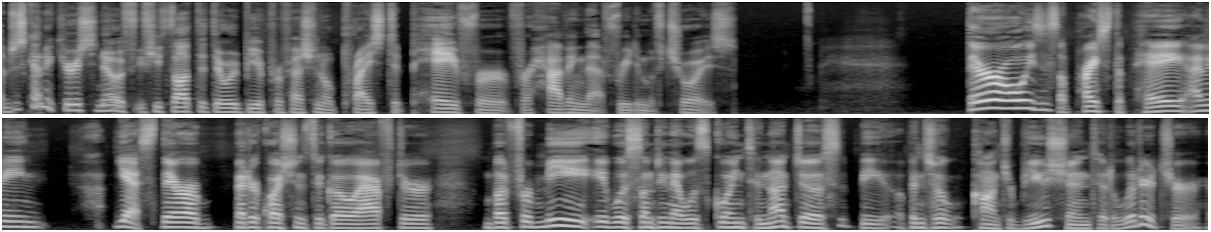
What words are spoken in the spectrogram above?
I'm just kind of curious to know if, if you thought that there would be a professional price to pay for for having that freedom of choice there always is a price to pay. I mean, yes, there are better questions to go after, but for me, it was something that was going to not just be a potential contribution to the literature,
